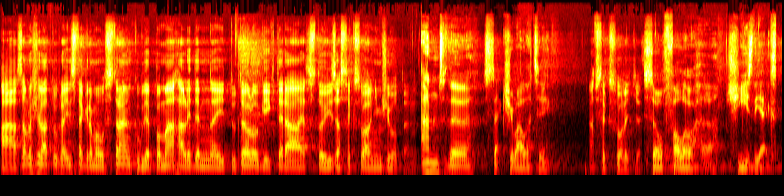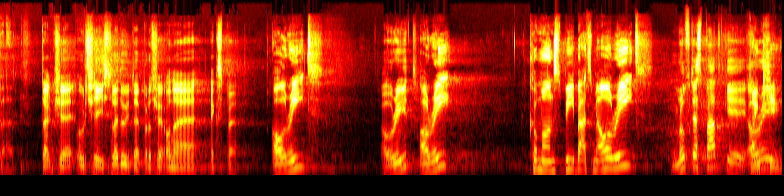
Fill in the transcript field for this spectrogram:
A založila tuhle Instagramovou stránku, kde pomáhá lidem najít tu teologii, která stojí za sexuálním životem and the sexuality. a v sexualitě. So follow her. She's the expert. Takže určitě ji sledujte, protože ona je expert. All right? All read? All right? Come on, speak back to me. All right? Mluvte zpátky. All Thank read. you.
